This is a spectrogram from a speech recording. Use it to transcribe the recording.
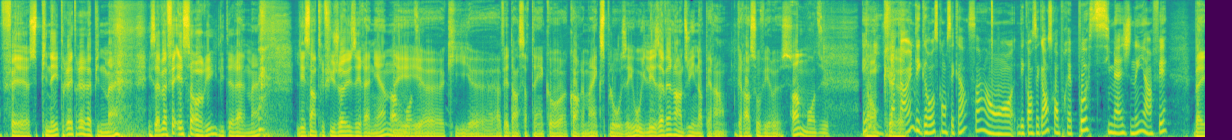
fait spinner très très rapidement. ils avaient fait essorer littéralement les centrifugeuses iraniennes Oh, et euh, qui avaient dans certains cas carrément explosé ou ils les avaient rendues inopérantes grâce au virus. Oh mon Dieu. Et Donc, ça a euh, quand même des grosses conséquences, hein? On- des conséquences qu'on pourrait pas s'imaginer, en fait. Ben,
